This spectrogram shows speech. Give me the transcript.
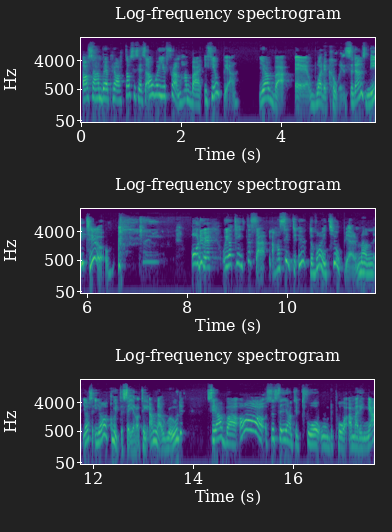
ja, så han började prata och så säger så, oh, where are you from? Han bara, Ethiopia. Jag bara, eh, what a coincidence, me too. Och, du vet, och jag tänkte så här, han ser inte ut att vara etiopier, men jag, jag kommer inte säga någonting, I'm not rude. Så jag bara, ah, så säger han typ två ord på amaringa,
